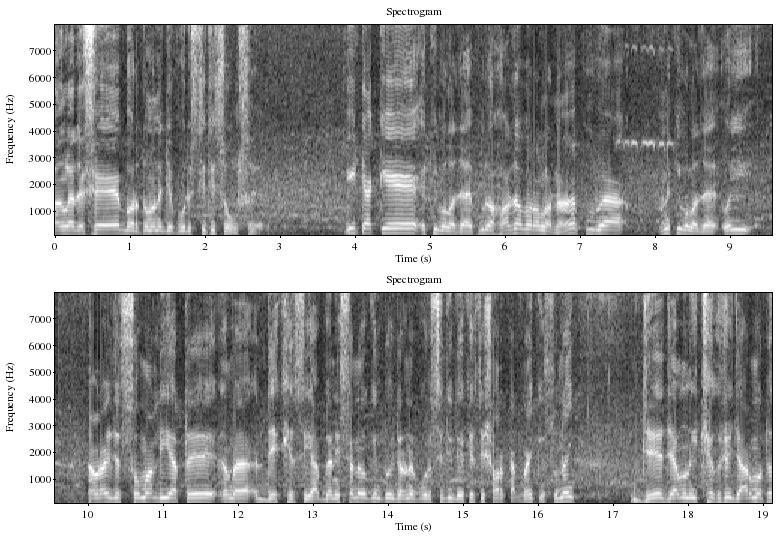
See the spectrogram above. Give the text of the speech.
বাংলাদেশে বর্তমানে যে পরিস্থিতি চলছে এইটাকে কি বলা যায়, পুরো হজবরল না, পুরা মানে কি বলা যায়, ওই আমরা এই যে সোমালিয়াতে আমরা দেখেছি, আফগানিস্তানেও কিন্তু ওই ধরনের পরিস্থিতি দেখেছি, সরকার নাই, কিছু নাই, যে যেমন ইচ্ছা খুশি যার মতো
